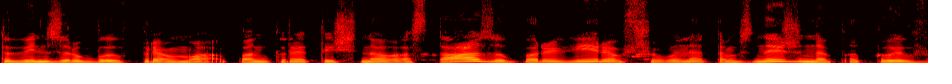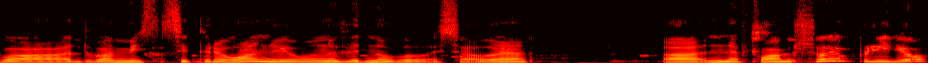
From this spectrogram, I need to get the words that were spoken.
то він зробив прямо панкреатичну еластазу, перевірив, що вона там знижена, пропив два місяці креону, і воно відновилося. Але а, не факт, що прийом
